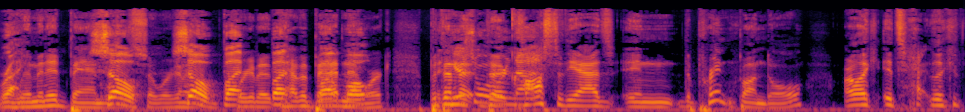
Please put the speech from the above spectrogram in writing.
right. limited bandwidth, so, so we're gonna so, but, we're gonna but, have a bad but, network. But, then the, the cost not... of the ads in the print bundle are like it's he- like it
